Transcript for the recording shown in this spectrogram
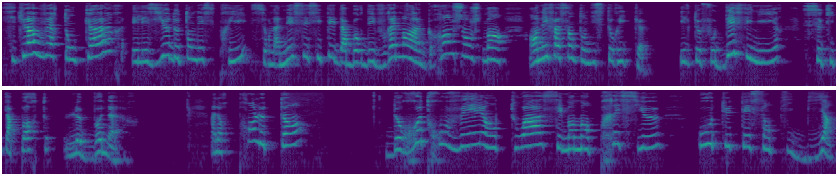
Si tu as ouvert ton cœur et les yeux de ton esprit sur la nécessité d'aborder vraiment un grand changement en effaçant ton historique, il te faut définir ce qui t'apporte le bonheur. Alors prends le temps de retrouver en toi ces moments précieux où tu t'es senti bien,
